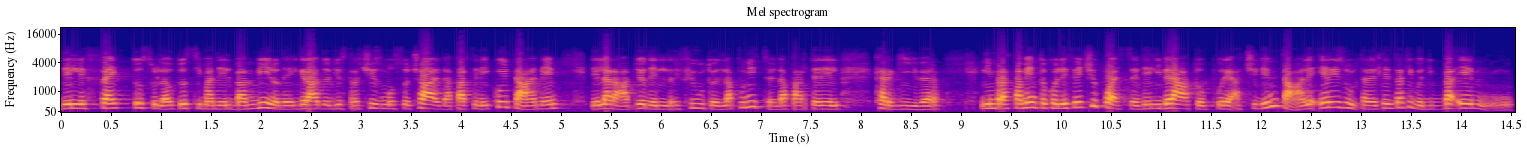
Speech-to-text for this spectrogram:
dell'effetto sull'autostima del bambino, del grado di ostracismo sociale da parte dei coetanei, della rabbia, del rifiuto, della punizione da parte del caregiver. L'imbrattamento con le feci può essere deliberato oppure accidentale e risulta nel tentativo di... Ba- eh,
